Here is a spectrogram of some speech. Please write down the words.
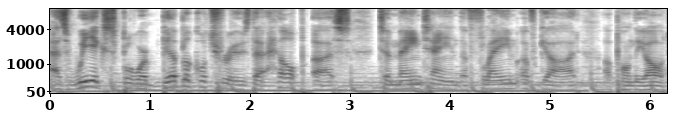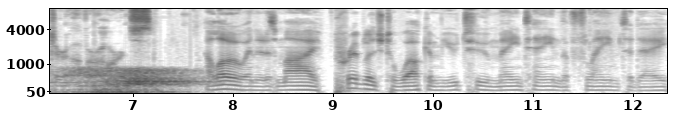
as we explore biblical truths that help us to maintain the flame of God upon the altar of our hearts. Hello, and it is my privilege to welcome you to Maintain the Flame today.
